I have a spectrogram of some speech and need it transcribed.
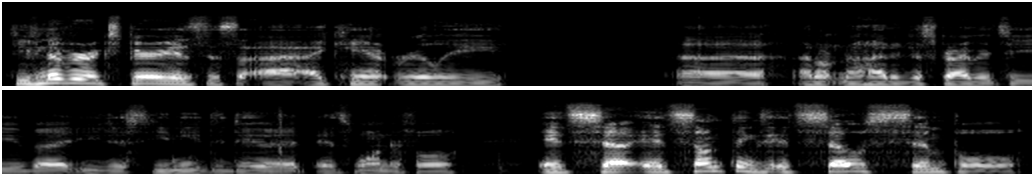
if you've never experienced this, I, I can't really. Uh, I don't know how to describe it to you, but you just you need to do it. It's wonderful. It's so it's something. It's so simple.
